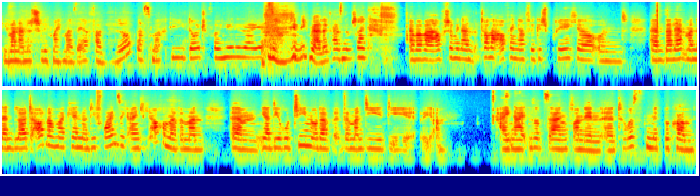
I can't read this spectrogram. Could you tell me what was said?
die waren dann natürlich manchmal sehr verwirrt. Was macht die deutsche Familie da jetzt? Haben die nicht mehr alle Tassen im Schrank. Aber war auch schon wieder ein toller Aufhänger für Gespräche und ähm, da lernt man dann Leute auch nochmal kennen und die freuen sich eigentlich auch immer, wenn man ähm, ja die Routinen oder wenn man die, die ja, Eigenheiten sozusagen von den äh, Touristen mitbekommt.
